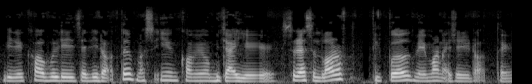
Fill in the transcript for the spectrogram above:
bila kau boleh jadi doktor maksudnya kau memang berjaya so there's a lot of people memang nak jadi doktor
